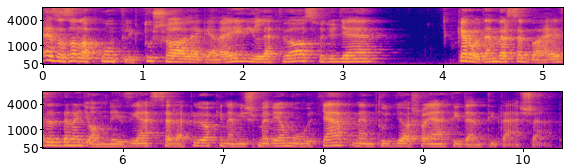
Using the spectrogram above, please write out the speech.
ez az alapkonfliktusa a legelején, illetve az, hogy ugye Carol Danvers ebben a helyzetben egy amnéziás szereplő, aki nem ismeri a múltját, nem tudja a saját identitását.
